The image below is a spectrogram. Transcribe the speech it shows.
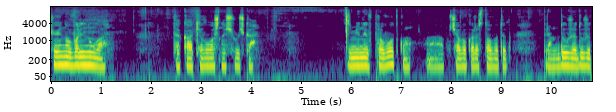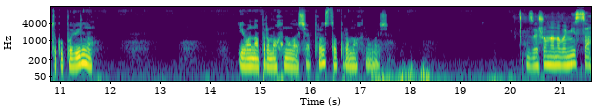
Щойно вальнула така кілошна щучка. Змінив проводку, почав використовувати прям дуже-дуже таку повільну. І вона промахнулася, просто промахнулася. Зайшов на нове місце,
